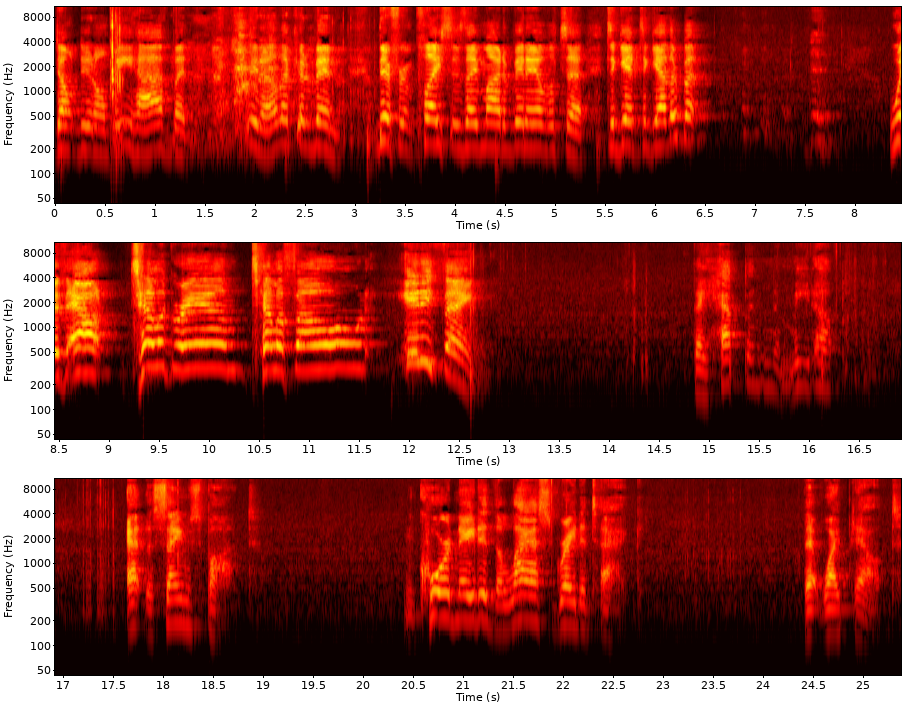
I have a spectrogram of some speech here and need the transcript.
Don't do it on Beehive, but, you know, there could have been different places they might have been able to, to get together. But without telegram, telephone, anything, they happened to meet up at the same spot and coordinated the last great attack that wiped out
